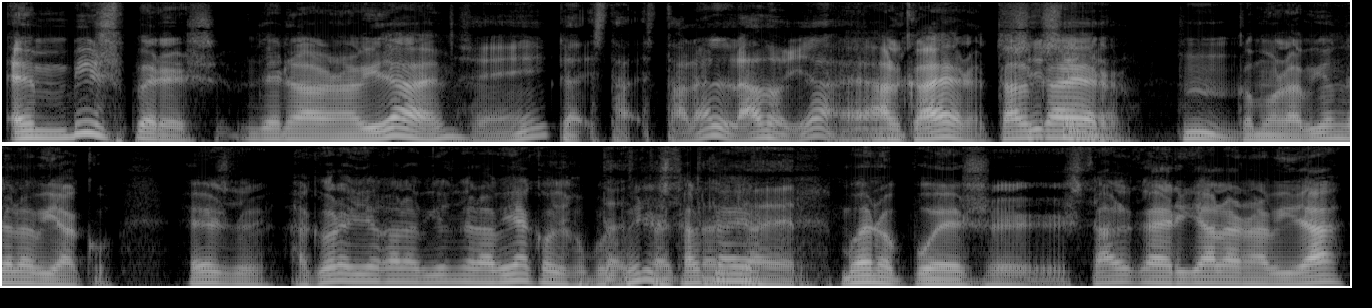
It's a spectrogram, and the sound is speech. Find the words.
en vísperes de la Navidad, ¿eh? Sí, está, está al lado Eh, ya. Al caer, tal Sí, caer, señor. Mm. como el avión del aviaco. Es de, ¿A qué hora llega el avión del aviaco? Dijo, pues Ta- mira, ta- está al tal caer. caer. Bueno, pues eh, está al caer ya la Navidad.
